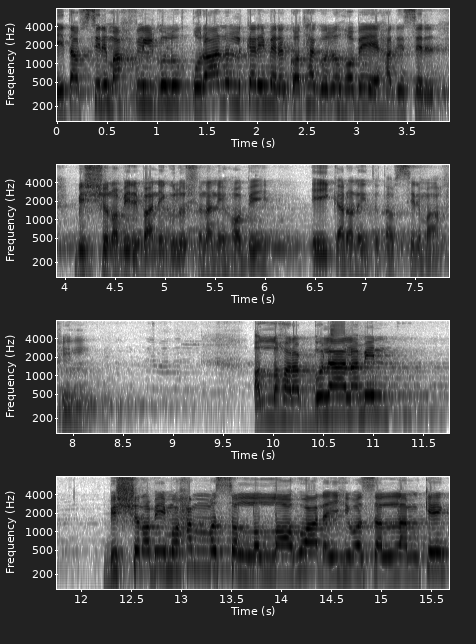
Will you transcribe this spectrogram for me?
এই তাফসির মাহফিলগুলো কোরআনুল করিমের কথাগুলো হবে হাদিসের বিশ্বনবীর বাণীগুলো শোনানি হবে। এই কারণেই তো তাফসির মাহফিল। আল্লাহ রাব্বুল আলামিন বিশ্বনবী মোহাম্মদ সাল্লু আলাইহি ওয়াসাল্লামকে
